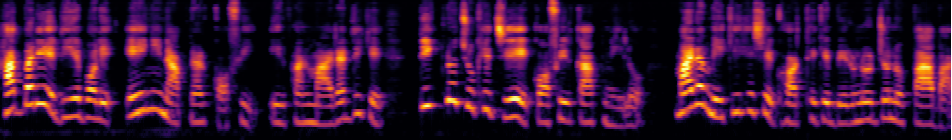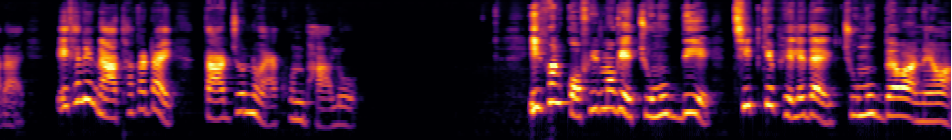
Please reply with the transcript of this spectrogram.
হাত বাড়িয়ে দিয়ে বলে, এই নিন আপনার কফি। ইরফান মায়রার দিকে তীক্ষ্ণ চোখে চেয়ে কফির কাপ নিল। মায়েরা মেকি হেসে ঘর থেকে বেরোনোর জন্য পা বাড়ায়। এখানে না থাকাটাই তার জন্য এখন ভালো। ইরফান কফির মগে চুমুক দিয়ে ছিটকে ফেলে দেয় চুমুক দেওয়া নেওয়া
